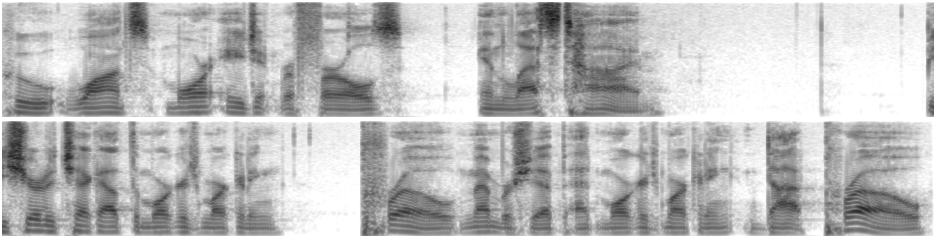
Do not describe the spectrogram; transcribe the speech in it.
who wants more agent referrals in less time, be sure to check out the Mortgage Marketing Pro membership at mortgagemarketing.pro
